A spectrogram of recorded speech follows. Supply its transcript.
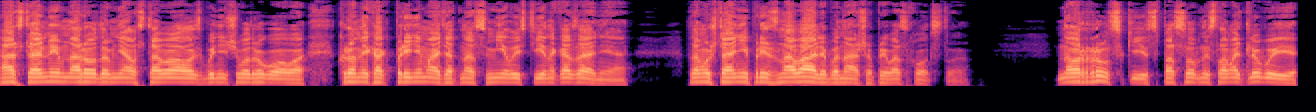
а остальным народам не оставалось бы ничего другого, кроме как принимать от нас милости и наказания, потому что они признавали бы наше превосходство». Но русские способны сломать любые,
